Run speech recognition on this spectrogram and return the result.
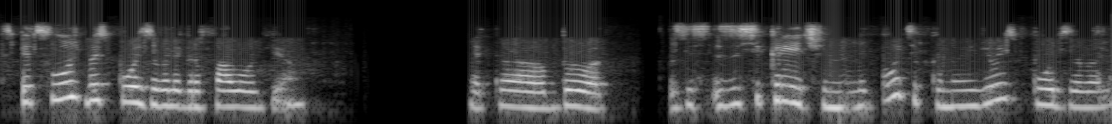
спецслужбы использовали графологию. Это было засекреченная методика, но ее использовали.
